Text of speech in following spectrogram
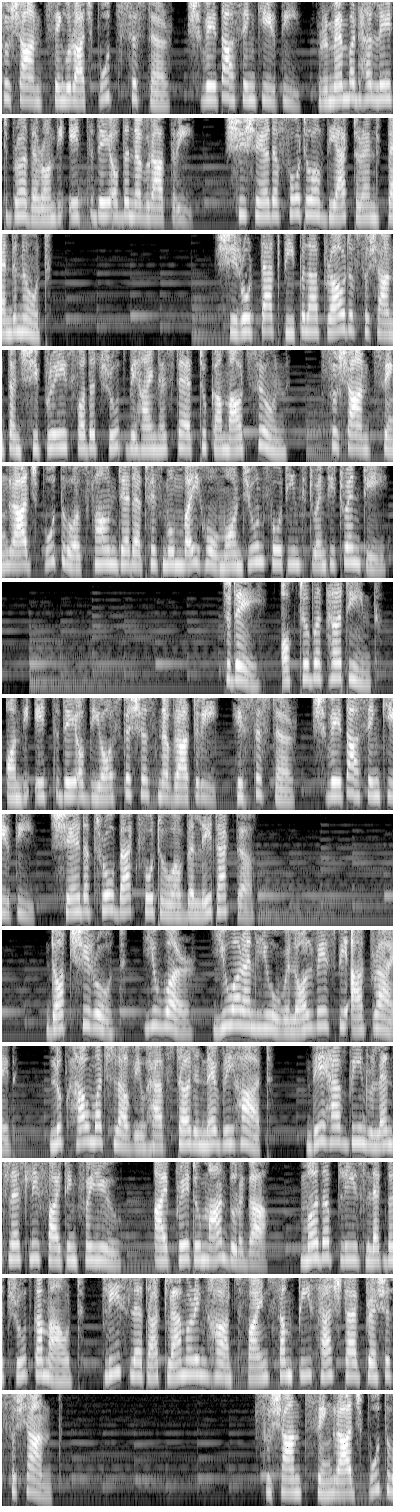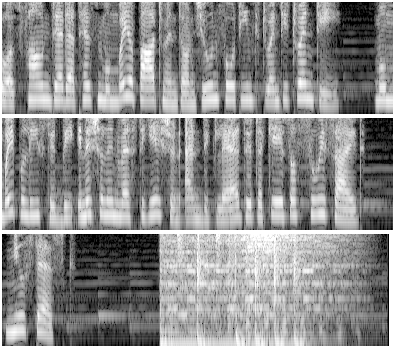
Sushant Singh Rajput's sister, Shweta Singh Kirti, remembered her late brother on the eighth day of the Navaratri. She shared a photo of the actor and penned a note. She wrote that people are proud of Sushant and she prays for the truth behind his death to come out soon. Sushant Singh Rajput was found dead at his Mumbai home on June 14, 2020. Today, October 13th, on the eighth day of the auspicious Navratri, his sister, Shweta Singh Kirti, shared a throwback photo of the late actor. Dot she wrote, You were, you are and you will always be our pride. Look how much love you have stirred in every heart. They have been relentlessly fighting for you. I pray to Ma Durga. Mother please let the truth come out. Please let our clamoring hearts find some peace. Hashtag Precious Sushant. Sushant Singh Rajput was found dead at his Mumbai apartment on June 14, 2020. Mumbai police did the initial investigation and declared it a case of suicide. News Desk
